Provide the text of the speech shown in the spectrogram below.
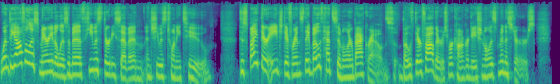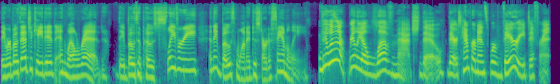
When Theophilus married Elizabeth, he was 37 and she was 22. Despite their age difference, they both had similar backgrounds. Both their fathers were Congregationalist ministers. They were both educated and well read. They both opposed slavery, and they both wanted to start a family. It wasn't really a love match, though. Their temperaments were very different.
